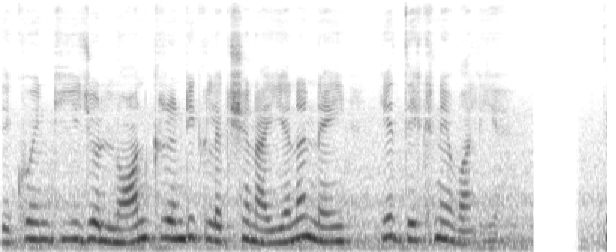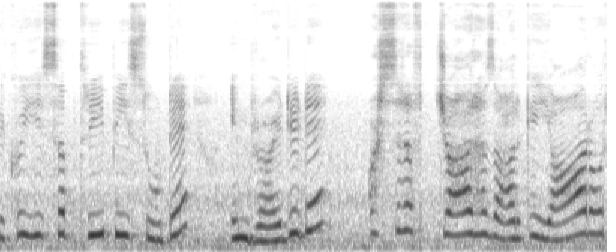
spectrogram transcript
देखो इनकी ये जो लॉन करंडी कलेक्शन आई है ना नई, ये देखने वाली है। देखो ये सब थ्री पीस सूट है एम्ब्रॉयडेड है, और सिर्फ़ चार हज़ार के, यार, और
